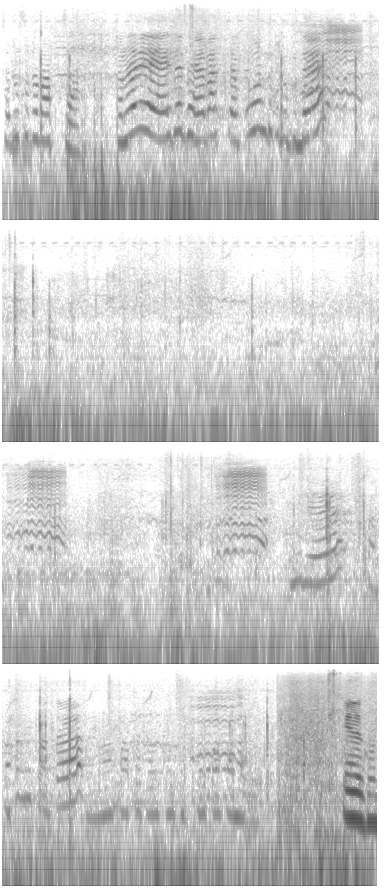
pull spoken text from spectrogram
ছোট ছোট বাচ্চা এই যে ভেড়া বাচ্চা কোন টুকু দে এই দেখুন।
